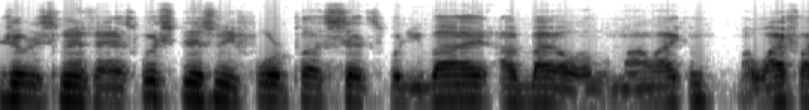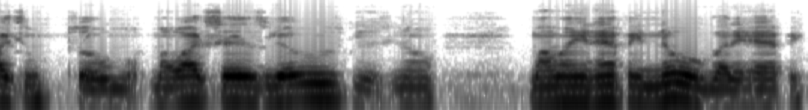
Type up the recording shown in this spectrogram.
Jody Smith asked, which Disney 4 Plus sets would you buy? I would buy all of them. I like them. My wife likes them. So my wife says goes because, you know, mama ain't happy, nobody happy.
